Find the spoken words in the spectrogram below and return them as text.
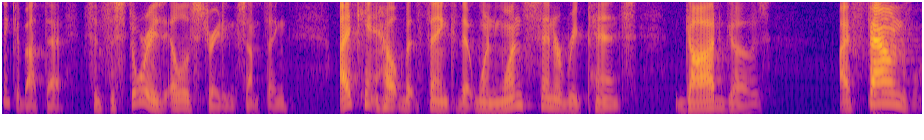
Think about that. Since the story is illustrating something, I can't help but think that when one sinner repents, God goes, I found one.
